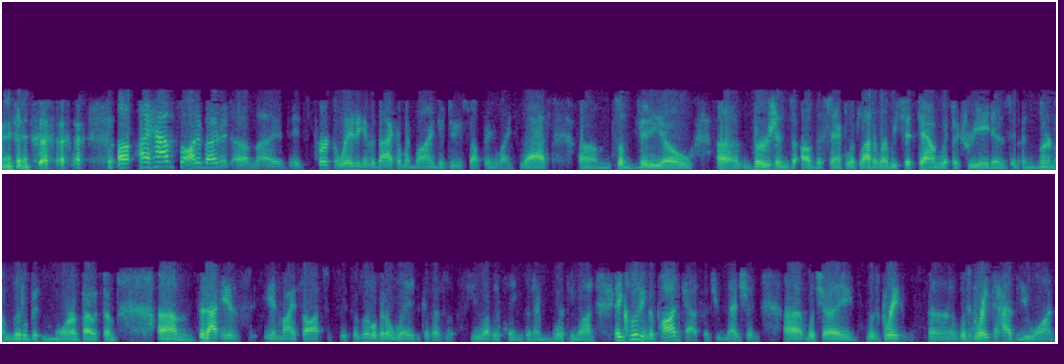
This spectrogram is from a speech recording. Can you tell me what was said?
uh, I have thought about it. Um, I, it's percolating in the back of my mind to do something like that. Um, some video uh, versions of the sampler platter where we sit down with the creatives and, and learn a little bit more about them. Um, that is in my thoughts. It's, it's a little bit away because I have a few other things that I'm working on, including the podcast that you mentioned, uh, which I was great. Uh, was great to have you on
